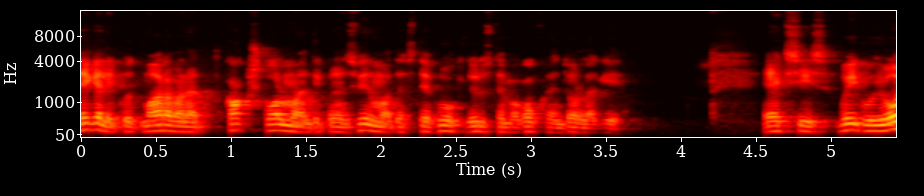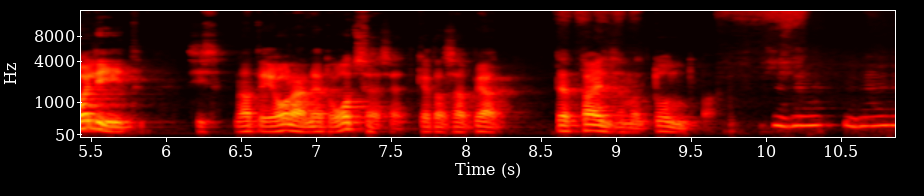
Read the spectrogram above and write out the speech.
tegelikult ma arvan, et kaks kolmandikku nendest firmadest ei pruukinud üldse tema konkurent ollagi. ehk siis, või kui olid, siis nad ei ole need otsesed, keda sa pead detailsemalt tundma mm. -hmm.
